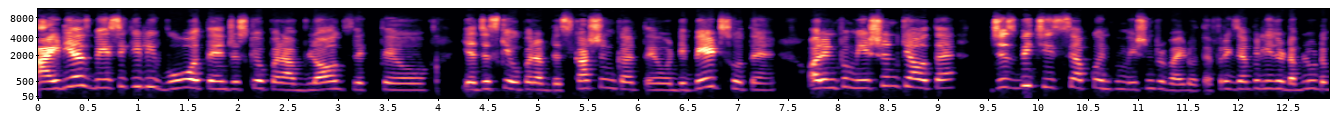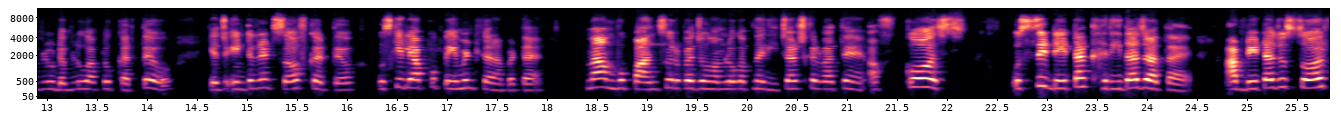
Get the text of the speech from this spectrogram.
आइडियाज़ बेसिकली वो होते हैं जिसके ऊपर आप व्लॉग्स लिखते हो या जिसके ऊपर आप डिस्कशन करते हो डिबेट्स होते हैं और इन्फॉर्मेशन क्या होता है? जिस भी चीज़ से आपको इन्फॉर्मेशन प्रोवाइड होता है। फॉर एग्ज़ाम्पल ये जो डब्ल्यू डब्ल्यू डब्ल्यू आप लोग करते हो या जो इंटरनेट सर्व करते हो, उसके लिए आपको पेमेंट करना पड़ता है। मैम वो पाँच सौ रुपए जो हम लोग अपना रिचार्ज करवाते हैं ऑफकोर्स उससे डेटा खरीदा जाता है। आप डेटा जो सर्व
